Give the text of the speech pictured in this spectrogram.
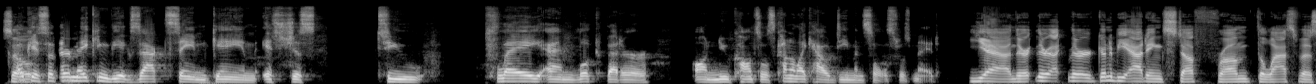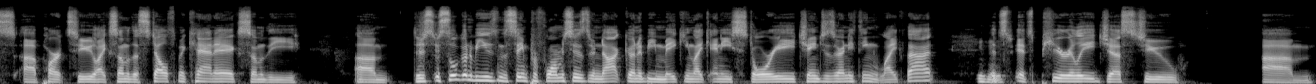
So okay, so they're making the exact same game. It's just to play and look better on new consoles, kind of like how Demon Souls was made. Yeah, and they're they're they're going to be adding stuff from The Last of Us uh, Part Two, like some of the stealth mechanics, some of the um. They're, still going to be using the same performances. They're not going to be making like any story changes or anything like that. Mhm. It's it's purely just to, um,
